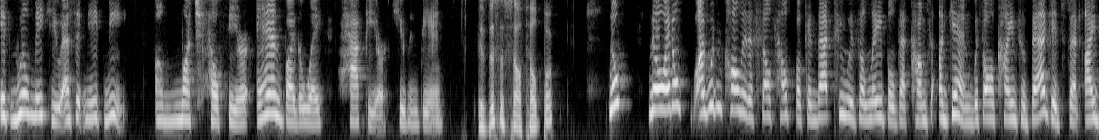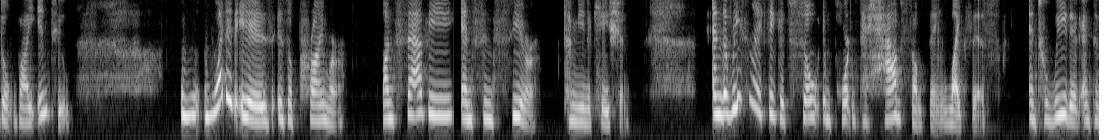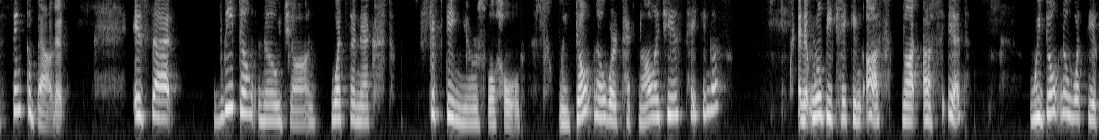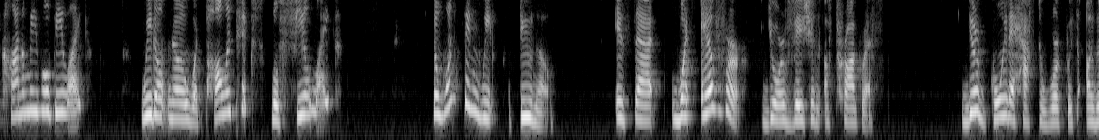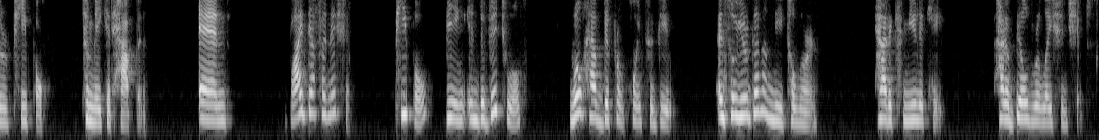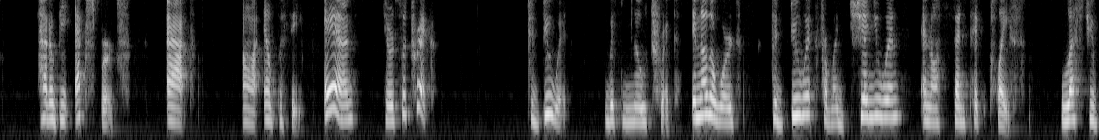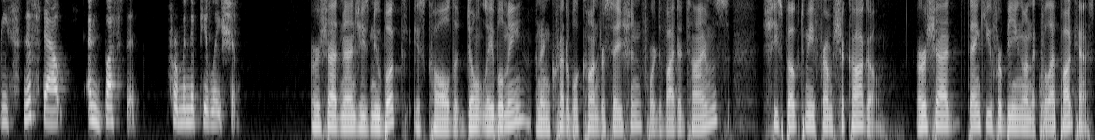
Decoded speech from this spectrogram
It will make you, as it made me, a much healthier and, by the way, happier human being. Is this a self help book? Nope. No, I don't. I wouldn't call it a self help book. And that too is a label that comes again with all kinds of baggage that I don't buy into. What it is, is a primer on savvy and sincere communication. And the reason I think it's so important to have something like this and to read it and to think about it is that we don't know, John, what the next 15 years will hold. We don't know where technology is taking us, and it will be taking us, not us it. We don't know what the economy will be like. We don't know what politics will feel like. The one thing we do know is that whatever your vision of progress, you're going to have to work with other people to make it happen. And by definition, people, being individuals, will have different points of view. And so you're going to need to learn how to communicate, how to build relationships, how to be experts at uh, empathy. And here's the trick to do it with no trick. In other words, to do it from a genuine and authentic place, lest you be sniffed out and busted for manipulation. Irshad Manji's new book is called Don't Label Me An Incredible Conversation for Divided Times. She spoke to me from Chicago. Irshad, thank you for being on the Quillette podcast.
